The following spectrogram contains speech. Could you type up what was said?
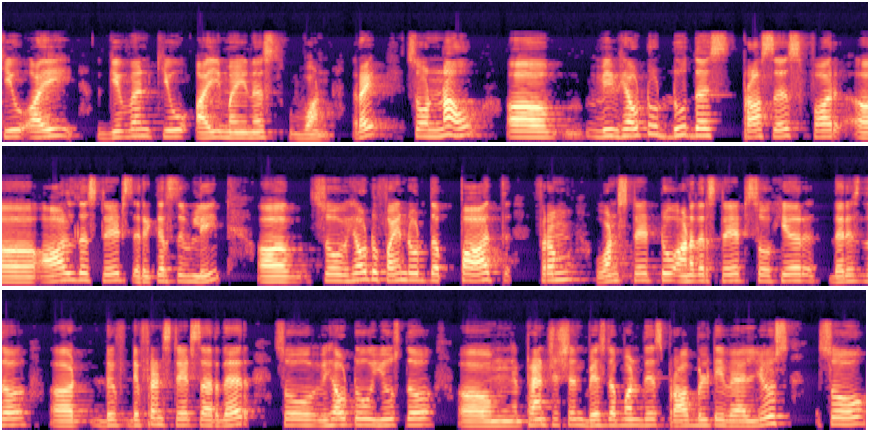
qi given qi minus 1 right? So now uh, we have to do this process for uh, all the states recursively. Uh, so we have to find out the path from one state to another state. So here there is the uh, dif- different states are there. So we have to use the um, transition based upon this probability values so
